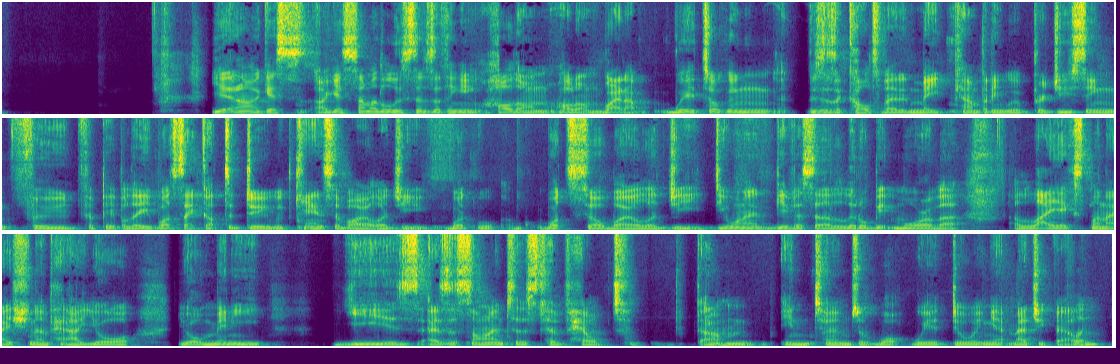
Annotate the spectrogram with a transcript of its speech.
Yeah, no, I guess I guess some of the listeners are thinking, hold on, hold on, wait up. We're talking this is a cultivated meat company. We're producing food for people to eat. What's that got to do with cancer biology? What what's cell biology? Do you want to give us a little bit more of a, a lay explanation of how your your many years as a scientist have helped um, in terms of what we're doing at Magic Valley?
